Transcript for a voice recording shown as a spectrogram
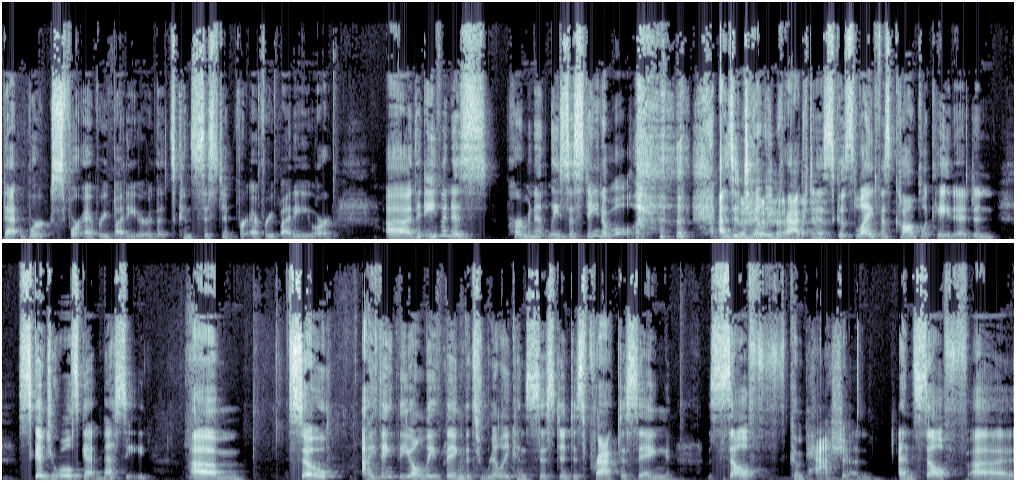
that works for everybody or that's consistent for everybody or uh, that even is permanently sustainable as a daily practice because life is complicated and schedules get messy. Um, so I think the only thing that's really consistent is practicing self compassion and self uh,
